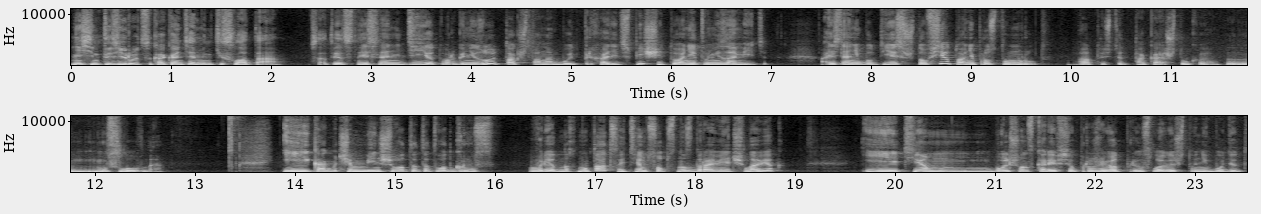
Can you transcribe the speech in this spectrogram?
не синтезируется какая-нибудь аминокислота. Соответственно, если они диету организуют так, что она будет приходить с пищей, то они этого не заметят. А если они будут есть что все, то они просто умрут. Да? То есть это такая штука э, условная. И как бы чем меньше вот этот вот груз вредных мутаций, тем, собственно, здоровее человек, и тем больше он, скорее всего, проживет при условии, что не будет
